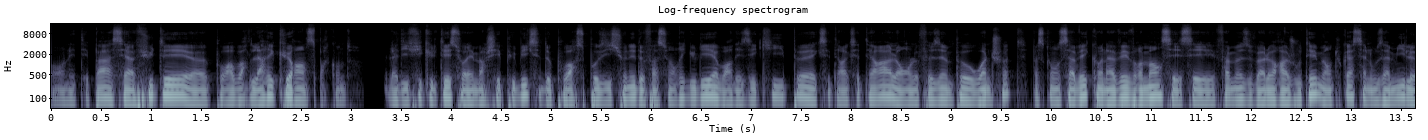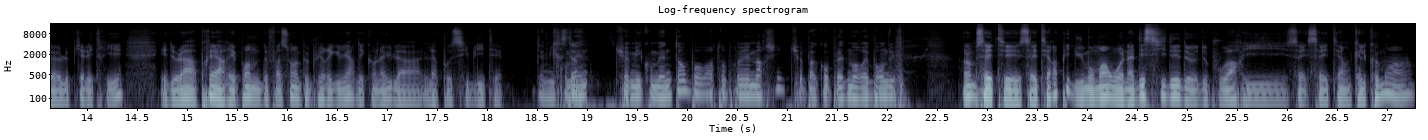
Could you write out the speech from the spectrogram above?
on n'était pas assez affûté euh, pour avoir de la récurrence par contre. La difficulté sur les marchés publics, c'est de pouvoir se positionner de façon régulière, avoir des équipes, etc. etc. Alors on le faisait un peu au one-shot, parce qu'on savait qu'on avait vraiment ces, ces fameuses valeurs ajoutées, mais en tout cas, ça nous a mis le, le pied à l'étrier. Et de là, après, à répondre de façon un peu plus régulière dès qu'on a eu la, la possibilité. Mis combien- Tu as mis combien de temps pour avoir ton premier marché? Tu n'as pas complètement répondu. Ah non, mais ça, a été, ça a été rapide. Du moment où on a décidé de, de pouvoir y... Ça, ça a été en quelques mois. hein.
